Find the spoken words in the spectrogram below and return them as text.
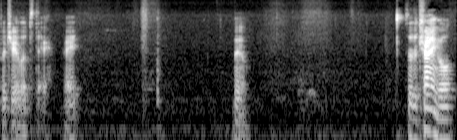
Put your ellipse there, right? Boom. So the triangle,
